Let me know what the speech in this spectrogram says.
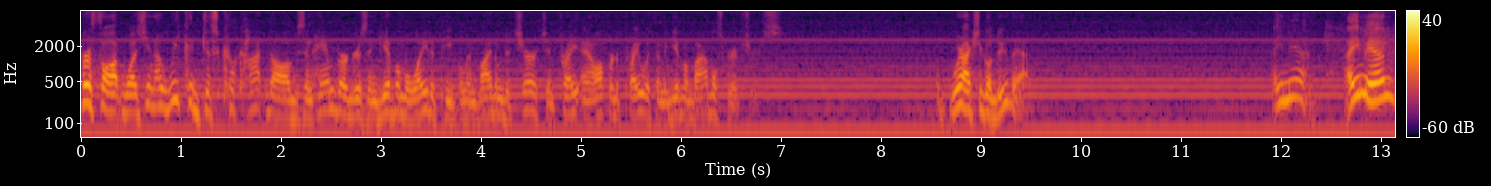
Her thought was, you know, we could just cook hot dogs and hamburgers and give them away to people, invite them to church and pray and offer to pray with them and give them Bible scriptures. We're actually going to do that. Amen. Amen.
